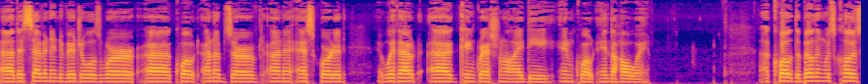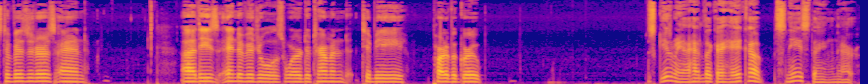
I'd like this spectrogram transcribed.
uh, the seven individuals were uh, quote unobserved, unescorted, without a congressional ID end quote in the hallway. Uh, quote: The building was closed to visitors, and uh, these individuals were determined to be part of a group. Excuse me, I had like a hiccup sneeze thing there.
